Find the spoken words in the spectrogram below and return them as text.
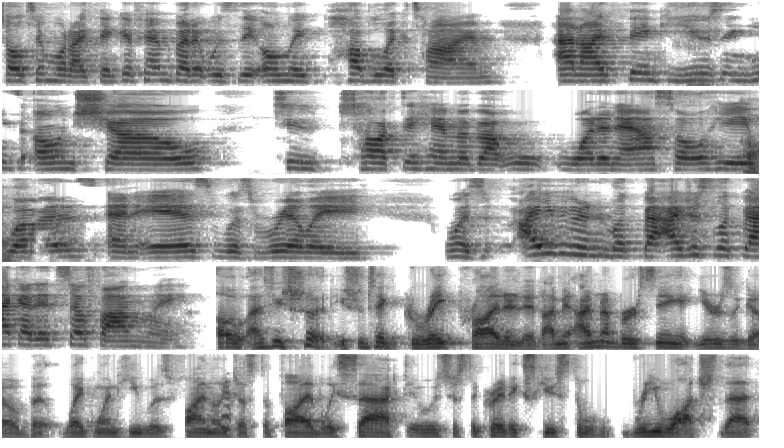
told him what I think of him, but it was the only public time. And I think using his own show to talk to him about what an asshole he oh. was and is was really was I even look back I just look back at it so fondly. Oh, as you should. You should take great pride in it. I mean, I remember seeing it years ago, but like when he was finally justifiably sacked, it was just a great excuse to rewatch that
